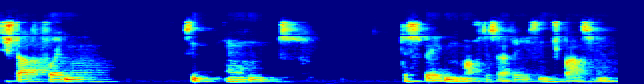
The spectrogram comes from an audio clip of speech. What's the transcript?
die Stadt gefällt mir. Und deswegen macht es auch riesen Spaß hier.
